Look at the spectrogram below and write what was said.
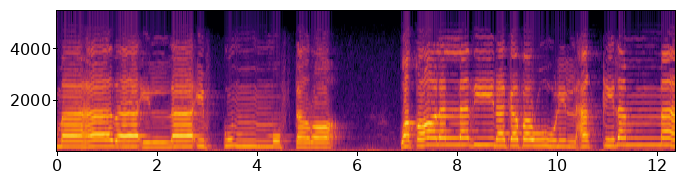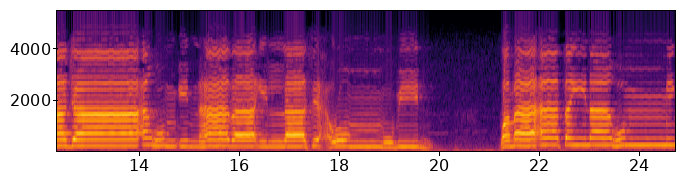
مَا هَذَا إِلَّا إِفْكٌ مُفْتَرًى. وَقَالَ الَّذِينَ كَفَرُوا لِلْحَقِّ لَمَّا جَاءَهُمْ إِنْ هَذَا إِلَّا سِحْرٌ مُبِينٌ. وَمَا آتَيْنَاهُمْ مِنْ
